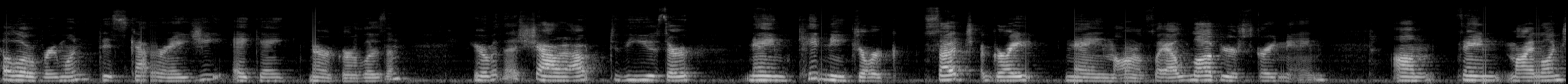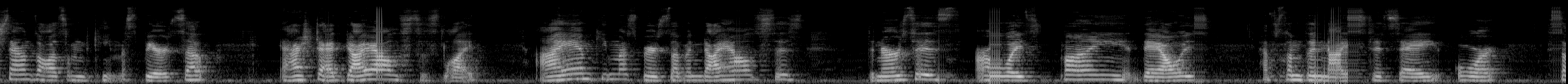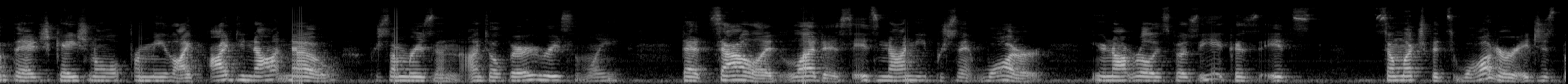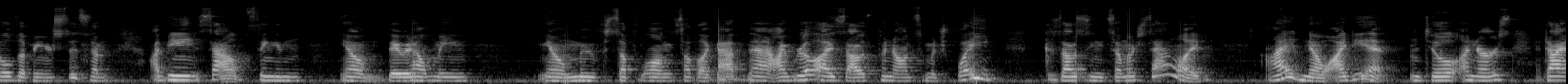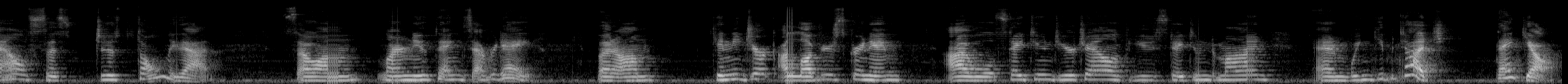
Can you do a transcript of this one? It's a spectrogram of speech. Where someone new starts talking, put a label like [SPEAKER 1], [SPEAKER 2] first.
[SPEAKER 1] Hello everyone, this is Catherine Agee, aka Nerdgirlism, here with a shout out to the user named Kidney Jerk. Such a great name, honestly. I love your screen name. Um, saying my lunch sounds awesome to keep my spirits up. Hashtag dialysis life. I am keeping my spirits up in dialysis. The nurses are always funny. They always have something nice to say or something educational from me. Like, I do not know for some reason until very recently that salad, lettuce, is 90% water. You're not really supposed to eat it because it's so much of it's water, it just builds up in your system. I'd be eating salads thinking, you know, they would help me, you know, move stuff along, stuff like that. But then I realized I was putting on so much weight because I was eating so much salad. I had no idea until a nurse at dialysis just told me that. So I'm um, learning new things every day. But um, Kidney Jerk, I love your screen name. I will stay tuned to your channel if you stay tuned to mine, and we can keep in touch. Thank y'all.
